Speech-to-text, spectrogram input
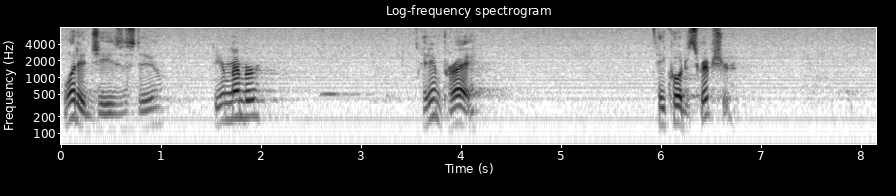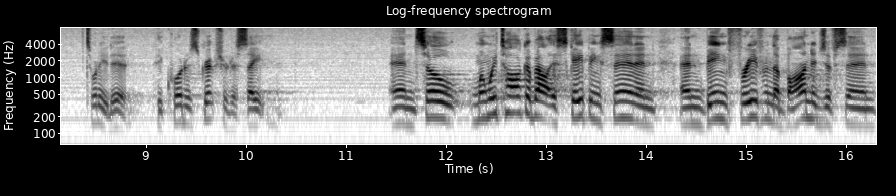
what did Jesus do? Do you remember? He didn't pray. He quoted Scripture. That's what he did. He quoted Scripture to Satan. And so when we talk about escaping sin and, and being free from the bondage of sin,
